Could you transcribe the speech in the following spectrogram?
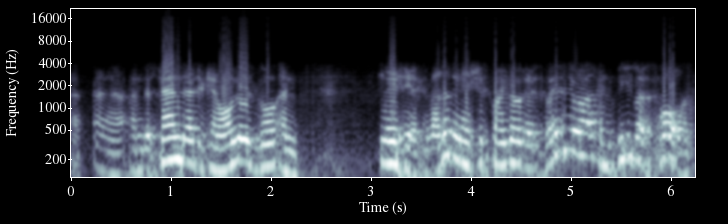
uh, understand that you can always go and play here. The other thing I should point out is when you are in debug mode,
